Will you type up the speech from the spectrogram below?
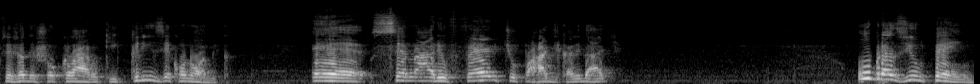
você já deixou claro que crise econômica é cenário fértil para radicalidade. O Brasil tem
